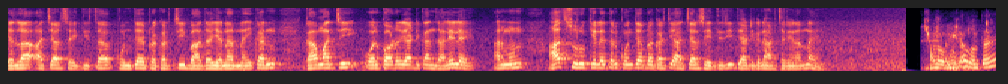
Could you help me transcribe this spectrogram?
याला आचारसंहितेचा कोणत्याही प्रकारची बाधा येणार नाही. कारण कामाची वर्क ऑर्डर या ठिकाणी झालेली आहे आणि म्हणून आज सुरू केलं तर कोणत्याही प्रकारची आचारसंहितेची त्या ठिकाणी अडचण येणार नाही. हॅलो मी काय बोलतोय?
